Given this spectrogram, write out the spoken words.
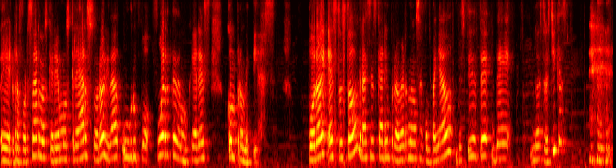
eh, reforzarnos, queremos crear sororidad, un grupo fuerte de mujeres comprometidas. Por hoy esto es todo. Gracias, Karin, por habernos acompañado. Despídete de nuestras chicas.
